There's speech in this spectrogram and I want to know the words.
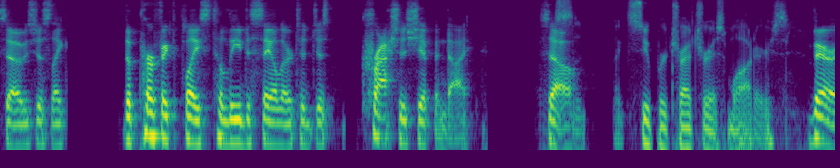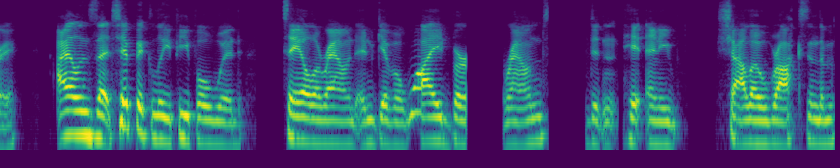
So it was just like the perfect place to lead a sailor to just crash his ship and die. So uh, like super treacherous waters. very islands that typically people would sail around and give a wide berth around, didn't hit any shallow rocks in the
